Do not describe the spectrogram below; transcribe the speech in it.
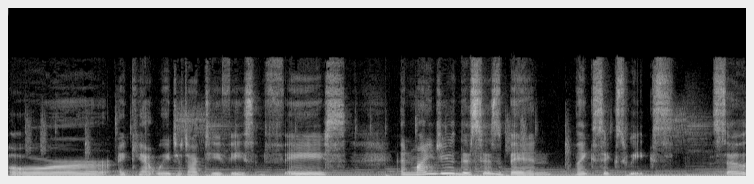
or I can't wait to talk to you face and face, and mind you, this has been like six weeks. So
